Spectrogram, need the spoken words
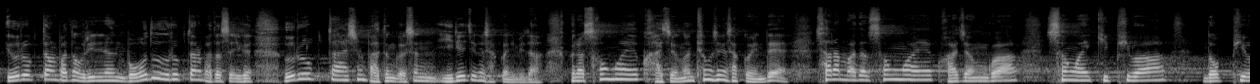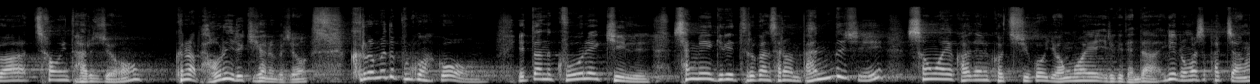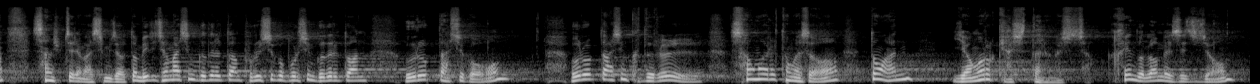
의롭다함을 받은 우리는 모두 의롭다함을 받았어요. 이게 의롭다 하심을 받은 것은 이례적인 사건입니다. 그러나 성화의 과정은 평생의 사건인데 사람마다 성화의 과정과 성화의 깊이와 높이와 차원이 다르죠. 그러나 바울은 이렇게 하는 거죠. 그럼에도 불구하고 일단 구원의 길, 생명의 길에 들어간 사람은 반드시 성화의 과정을 거치고 영화에 이르게 된다. 이게 로마서 8장 30절의 말씀이죠. 또 미리 정하신 그들을 또한 부르시고 부르신 그들을 또한 의롭다 하시고 의롭다 하신 그들을 성화를 통해서 또한 영어롭게 하셨다는 것이죠. 크게 놀라운 메시지죠.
